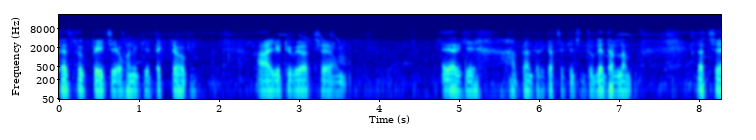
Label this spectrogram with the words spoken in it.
ফেসবুক পেজে ওখানে গিয়ে দেখতে হবে। আর ইউটিউবে হচ্ছে এই আর কি, আপনাদের কাছে কিছু তুলে ধরলাম। এটা হচ্ছে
